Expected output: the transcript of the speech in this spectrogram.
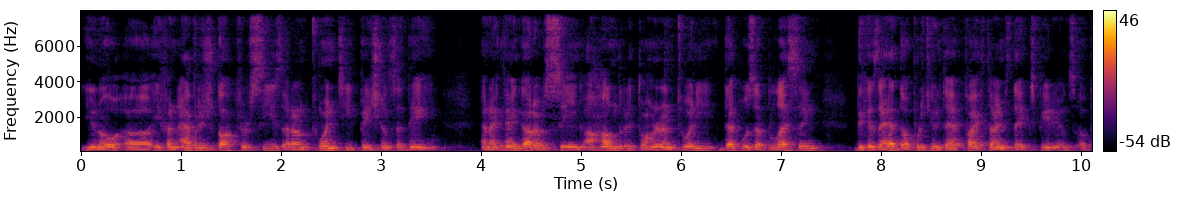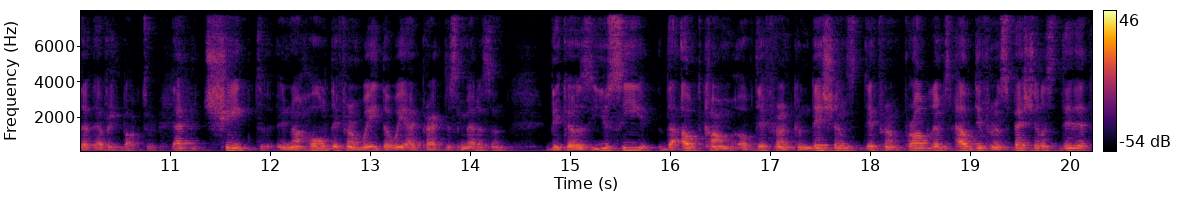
You know, uh, if an average doctor sees around 20 patients a day, and I thank God I was seeing 100 to 120, that was a blessing because I had the opportunity to have five times the experience of that average doctor. That shaped in a whole different way the way I practice medicine because you see the outcome of different conditions, different problems, how different specialists did it,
